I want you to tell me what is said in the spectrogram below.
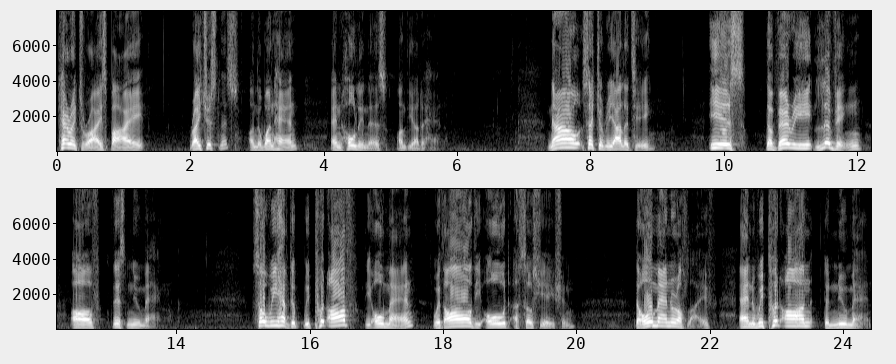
characterized by righteousness on the one hand and holiness on the other hand. Now, such a reality is the very living of this new man. So we have to we put off the old man with all the old association, the old manner of life, and we put on the new man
